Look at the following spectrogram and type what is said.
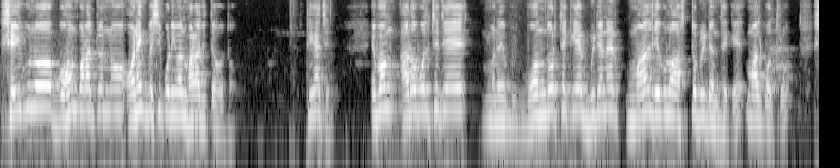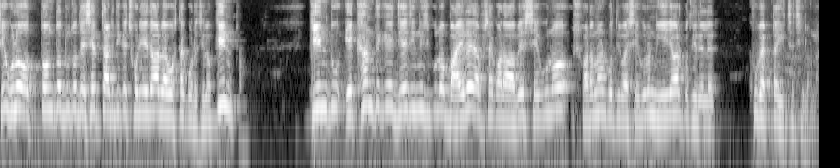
সেইগুলো বহন করার জন্য অনেক বেশি পরিমাণ ভাড়া দিতে হতো। ঠিক আছে? এবং আরও বলছে যে মানে বন্দর থেকে ব্রিটেনের মাল যেগুলো আসতো ব্রিটেন থেকে, মালপত্র, সেগুলো অত্যন্ত দ্রুত দেশের চারিদিকে ছড়িয়ে দেওয়ার ব্যবস্থা করেছিল। কিন্তু কিন্তু এখান থেকে যে জিনিসগুলো বাইরে ব্যবসা করা হবে, সেগুলো সরানোর প্রতি বা সেগুলো নিয়ে যাওয়ার প্রতি রেলের খুব একটা ইচ্ছা ছিল না।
